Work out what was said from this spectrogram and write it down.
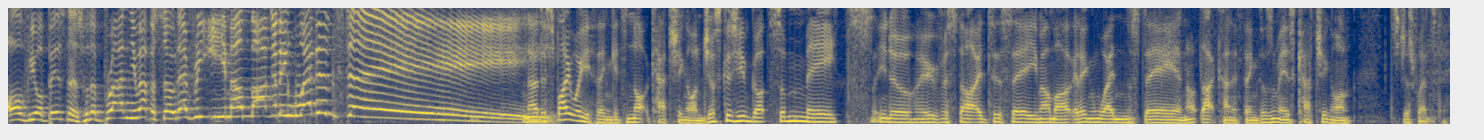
of your business with a brand new episode every email marketing Wednesday. Now, despite what you think, it's not catching on. Just because you've got some mates, you know, who've started to say email marketing Wednesday and that kind of thing, doesn't mean it's catching on. It's just Wednesday.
